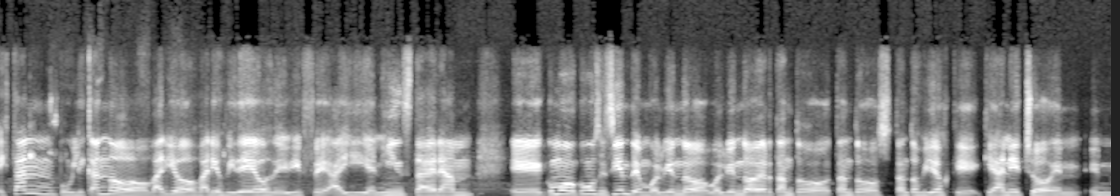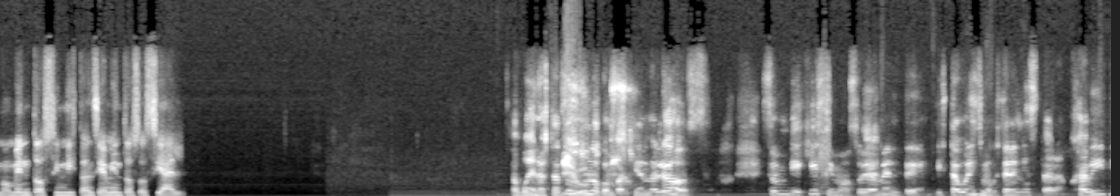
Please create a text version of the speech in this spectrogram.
Están publicando varios, varios videos de Bife ahí en Instagram. Eh, ¿cómo, ¿Cómo se sienten volviendo, volviendo a ver tanto, tantos, tantos videos que, que han hecho en, en momentos sin distanciamiento social? Está bueno, está todo el mundo compartiéndolos. Son viejísimos, obviamente. Y está buenísimo que estén en Instagram. Javi,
